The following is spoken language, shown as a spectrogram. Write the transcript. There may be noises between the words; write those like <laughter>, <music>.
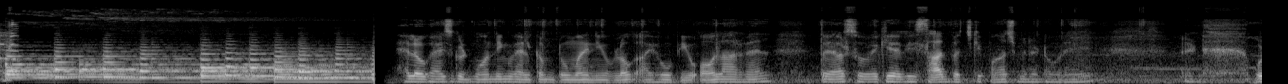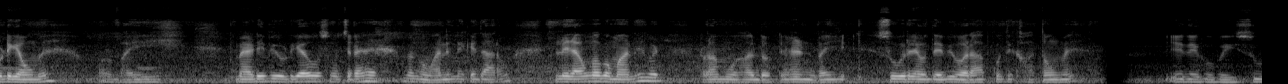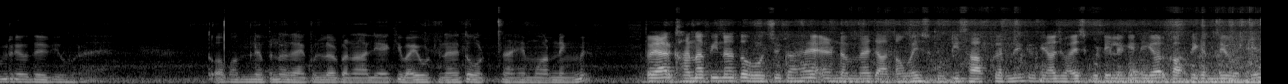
Hello guys good morning welcome to my new vlog I hope you all are well तो यार, सुबह के अभी सात बज के पाँच मिनट हो रहे हैं एंड उठ गया हूँ मैं। और भाई, मैडी भी उठ गया, वो सोच रहा है, मैं घुमाने लेके जा रहा हूँ। ले जाऊँगा घुमाने बट थोड़ा मुँह हाथ धोते हैं एंड भाई, सूर्य उदय भी हो रहा है, आपको दिखाता हूँ मैं। ये देखो भाई, सूर्य उदय भी हो रहा है। तो अब हमने अपना रेगुलर बना लिया है कि भाई उठना है तो उठना है मॉर्निंग में। तो यार खाना पीना तो हो चुका है एंड अब मैं जाता हूँ भाई स्कूटी साफ़ करने क्योंकि आज भाई स्कूटी लेके नहीं गया और काफ़ी गंदी होती है।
